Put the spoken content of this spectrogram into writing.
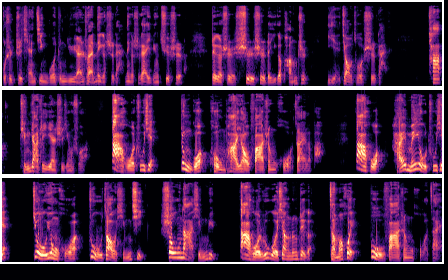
不是之前晋国中军元帅那个施盖，那个施盖已经去世了，这个是逝世的一个旁支，也叫做施盖。他评价这件事情说：“大火出现，郑国恐怕要发生火灾了吧？大火还没有出现，就用火铸造刑器，收纳刑律。大火如果象征这个，怎么会？”不发生火灾，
